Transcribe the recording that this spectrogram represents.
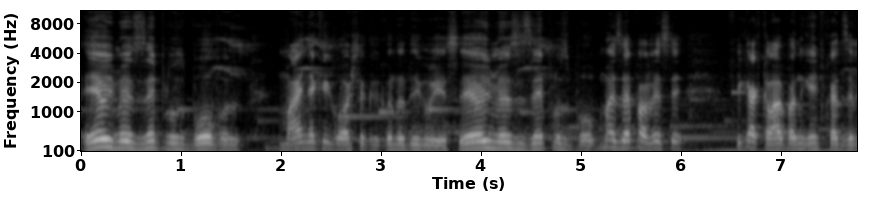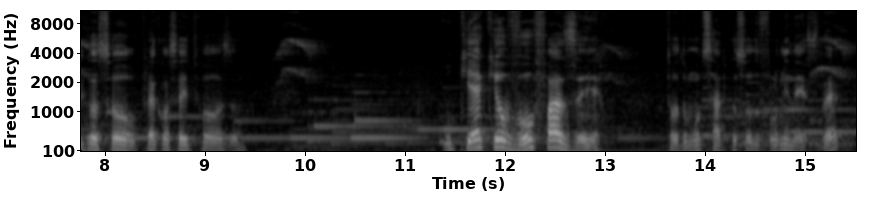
Eu e meus exemplos bobos, Mine é que gosta quando eu digo isso. Eu e meus exemplos bobos. Mas é para ver se fica claro, para ninguém ficar dizendo que eu sou preconceituoso. O que é que eu vou fazer? Todo mundo sabe que eu sou do Fluminense, né?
